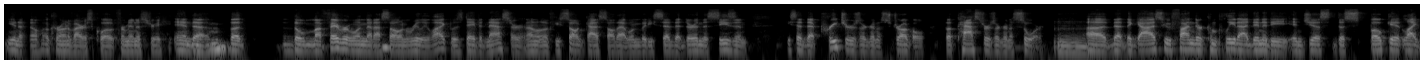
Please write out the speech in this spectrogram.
you know a coronavirus quote for ministry, and uh, mm-hmm. but the my favorite one that I saw and really liked was David Nasser. And I don't know if you saw guys saw that one, but he said that during the season, he said that preachers are going to struggle, but pastors are going to soar. Mm. Uh, that the guys who find their complete identity in just the spoke it like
